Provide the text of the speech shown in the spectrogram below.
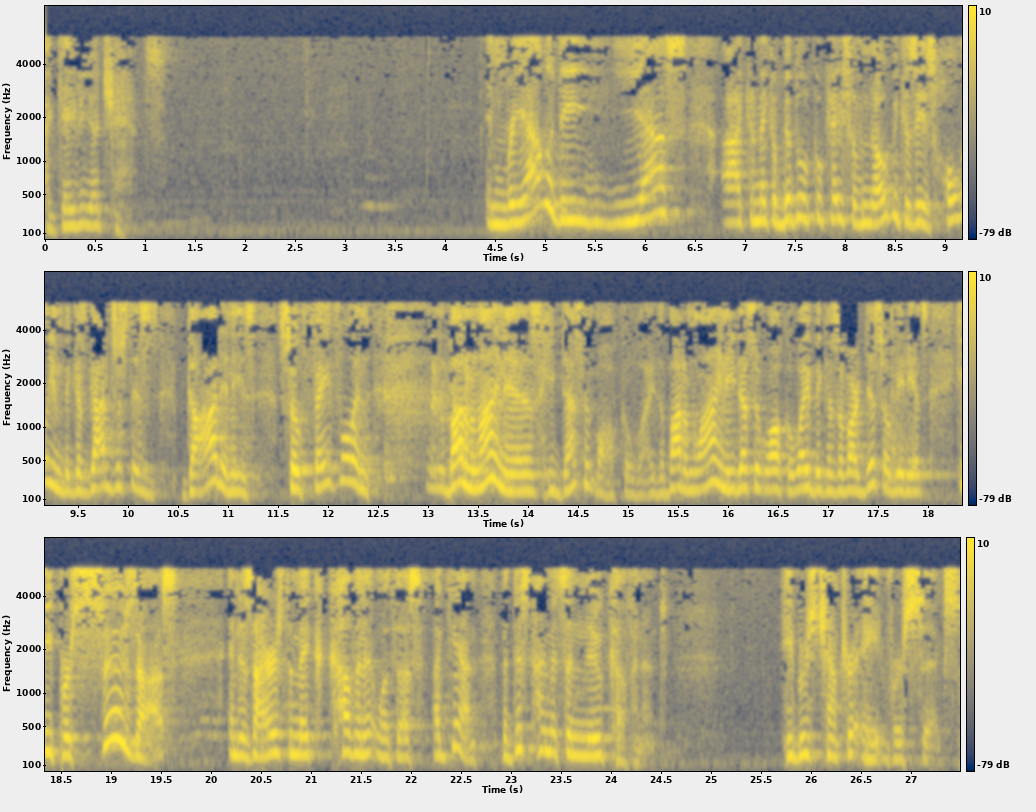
I gave you a chance? In reality, yes, I can make a biblical case of no because He's holy and because God just is God and He's so faithful. And the bottom line is, He doesn't walk away. The bottom line, He doesn't walk away because of our disobedience. He pursues us and desires to make covenant with us again. But this time it's a new covenant. Hebrews chapter 8, verse 6.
